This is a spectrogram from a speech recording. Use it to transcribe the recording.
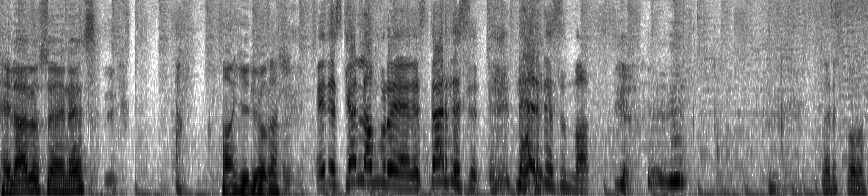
Helal olsun Enes. Ha geliyorlar. Enes gel lan buraya Enes. Neredesin? Neredesin lan? Neredesin oğlum?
